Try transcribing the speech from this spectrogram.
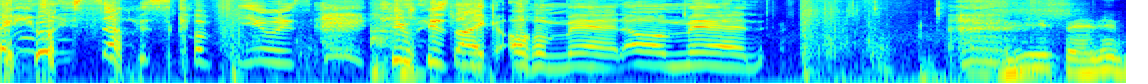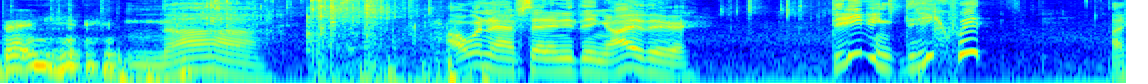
he was so confused. He was like, "Oh man, oh man." Did he say anything? Nah, I wouldn't have said anything either. Did he even? Did he quit? I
